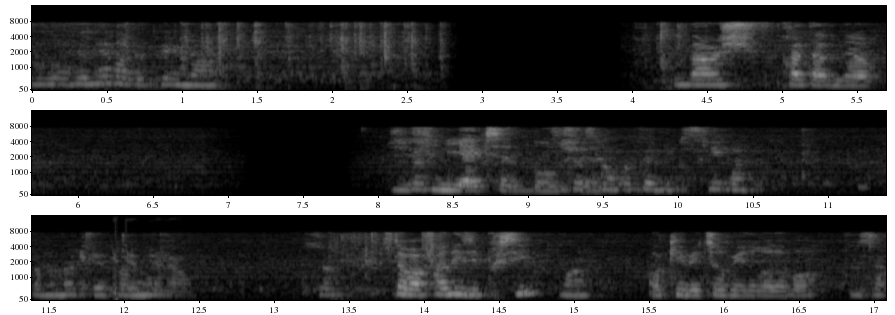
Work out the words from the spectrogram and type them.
Well, then you're another thing now? Non, je suis prête à venir. J'ai fini avec cette C'est bullshit. juste qu'on va faire l'épicerie, là. Comme moi, tu veux pas venir. Tu t'en vas faire des épiceries? Ouais. Ok, mais tu reviendras d'abord. c'est ça.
